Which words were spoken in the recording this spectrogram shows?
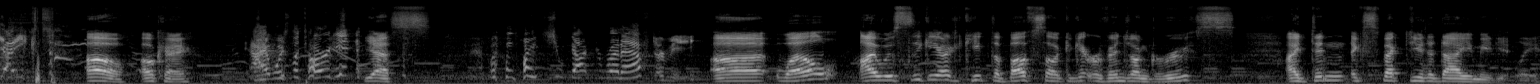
Yikes! Oh, okay. I was the target? Yes. Why'd you not run after me? Uh, well, I was thinking I could keep the buff so I could get revenge on Groose. I didn't expect you to die immediately.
